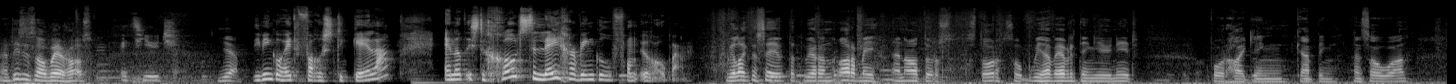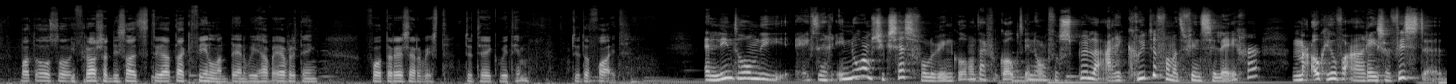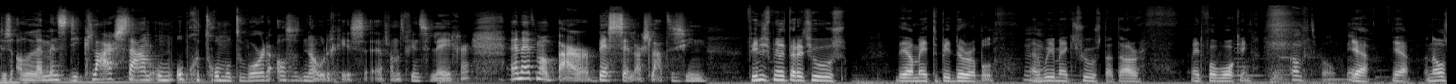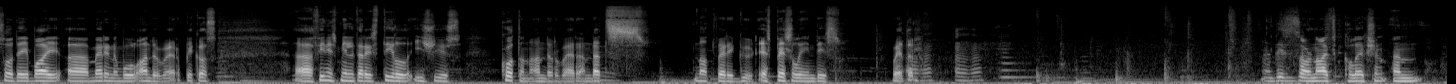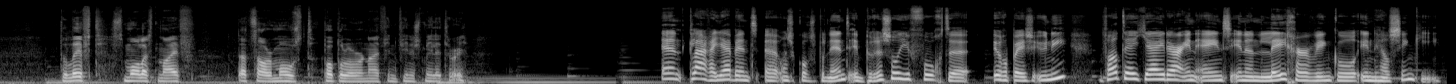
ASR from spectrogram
and this is our warehouse. It's huge. Yeah. Die winkel heet Farustikela en dat is de grootste legerwinkel van Europa. We like to say that we are an army and outdoors store, so we have everything you need for hiking, camping and so on. But also if Russia decides to attack Finland, then we have everything for the reservist to take with him to the fight. En Lindholm die heeft een enorm succesvolle winkel, want hij verkoopt enorm veel spullen aan recruten van het Finse leger, maar ook heel veel aan reservisten. Dus allerlei mensen die klaarstaan om opgetrommeld te worden als het nodig is eh, van het Finse leger. En hij heeft me een paar bestsellers laten zien. Finnish military shoes, they are made to be durable, mm -hmm. and we make shoes that are made for walking. Comfortable. Yeah, yeah. yeah. And also they buy uh, merino wool underwear because uh, Finnish military still issues cotton underwear, and that's not very good, especially in this weather. Uh-huh, uh-huh. And this is our knife collection, and the left smallest knife, that's our most popular knife in Finnish military. En Clara, jij bent uh, onze correspondent in Brussel. Je volgt de Europese Unie. Wat deed jij daar ineens in een legerwinkel in Helsinki?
